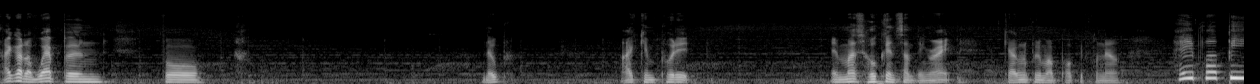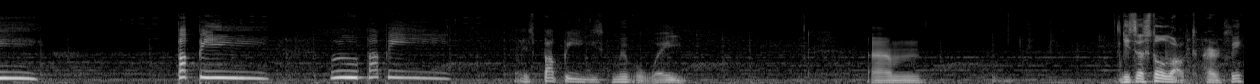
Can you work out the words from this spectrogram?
I got a weapon for Nope. I can put it... It must hook in something, right? Okay, I'm gonna put it in my pocket for now. Hey, puppy! Puppy! Ooh, puppy! These puppies, move away. Um... These are still locked, apparently.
